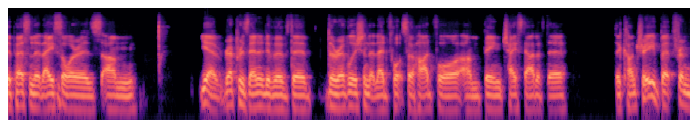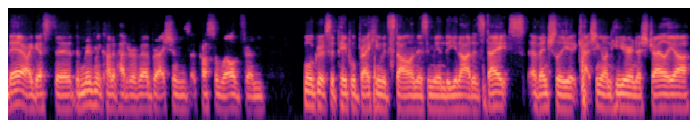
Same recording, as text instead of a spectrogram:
the person that they saw as, um, yeah, representative of the the revolution that they'd fought so hard for, um, being chased out of the the country. But from there, I guess the the movement kind of had reverberations across the world from small groups of people breaking with Stalinism in the United States, eventually catching on here in Australia,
